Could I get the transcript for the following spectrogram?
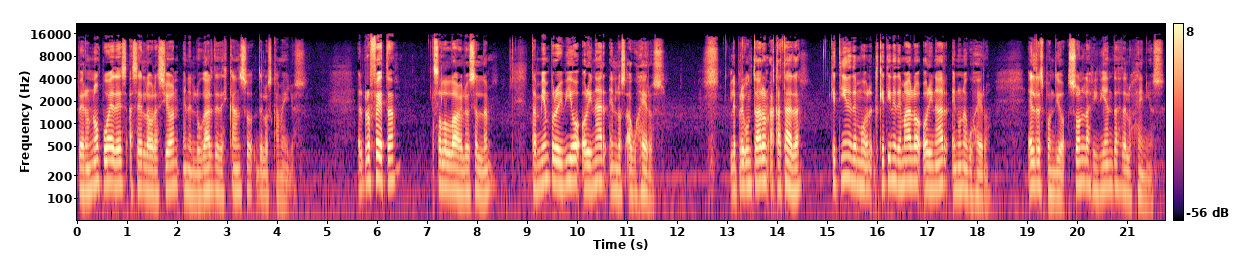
pero no puedes hacer la oración en el lugar de descanso de los camellos. El profeta, sallallahu alaihi wasallam, también prohibió orinar en los agujeros. Le preguntaron a Qatada, ¿qué tiene, de, ¿qué tiene de malo orinar en un agujero? Él respondió, son las viviendas de los genios,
